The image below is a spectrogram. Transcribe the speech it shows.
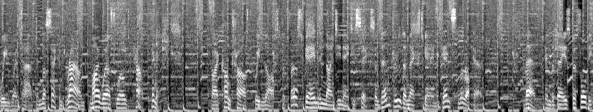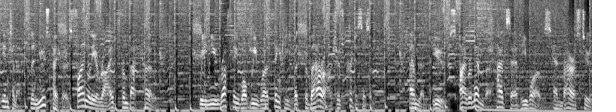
We went out in the second round, my worst World Cup finish. By contrast, we lost the first game in 1986 and then drew the next game against Morocco. Then, in the days before the internet, the newspapers finally arrived from back home. We knew roughly what we were thinking, but the barrage of criticism. Emlyn Hughes, I remember, had said he was embarrassed too.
